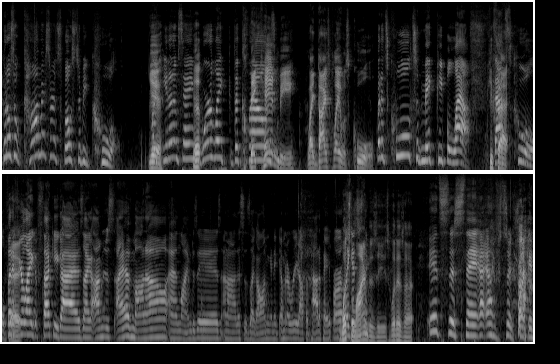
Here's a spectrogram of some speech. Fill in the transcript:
but also, comics aren't supposed to be cool. yeah, Like, you know what I'm saying? Yep. We're like the clowns. they can be. Like Dice Clay was cool. But it's cool to make people laugh. He That's fat. cool. But if you're like, fuck you guys, like I'm just, I have mono and Lyme disease, and uh, this is like all I'm gonna, I'm gonna read off a pad of paper. What's like, Lyme like- disease? What is that? It's this thing. I, I fucking.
